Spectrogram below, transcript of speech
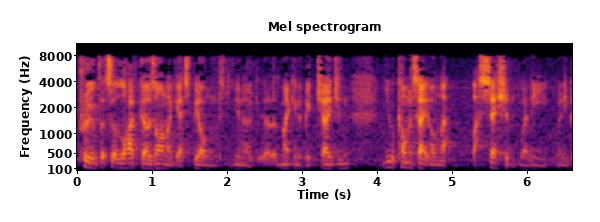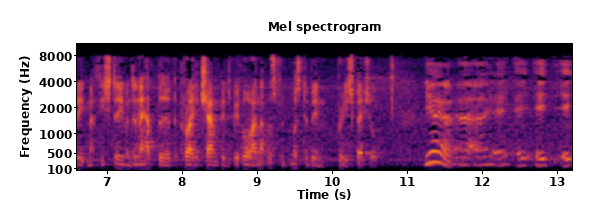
proved that sort of life goes on, I guess, beyond you know uh, making a big change. And you were commentating on that last session when he when he beat Matthew Stevens, and they had the, the parade of champions before, and that must must have been pretty special. Yeah, uh, it, it, it,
